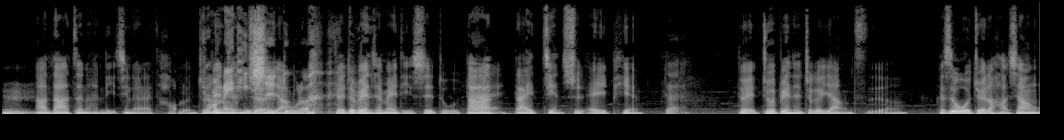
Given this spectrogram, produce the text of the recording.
嗯，然后大家真的很理性的来讨论，就变成媒体试读了，对，就变成媒体试读，大家来检视 A 片，对。对，就会变成这个样子了。可是我觉得好像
